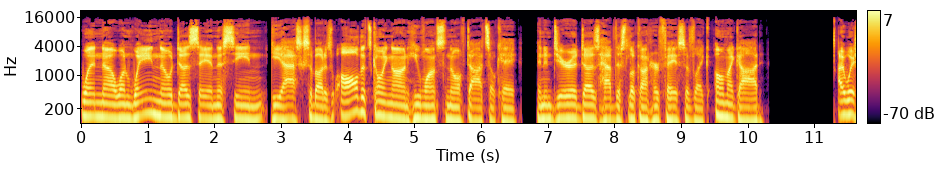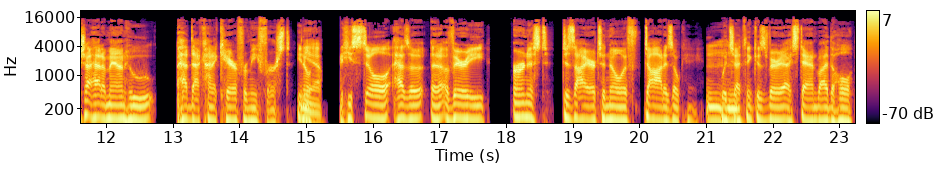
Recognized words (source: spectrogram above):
when uh, when Wayne though does say in this scene, he asks about his all that's going on. He wants to know if Dot's okay, and Indira does have this look on her face of like, oh my god, I wish I had a man who had that kind of care for me first. You know, yeah. he still has a, a very earnest desire to know if Dot is okay, Mhm. which I think is very. I stand by the whole.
